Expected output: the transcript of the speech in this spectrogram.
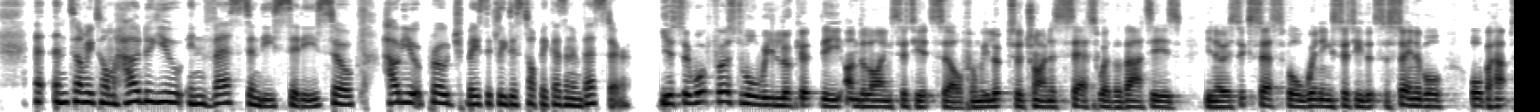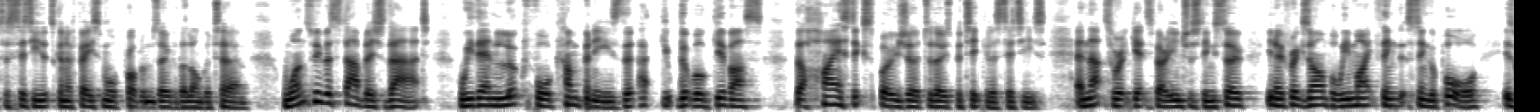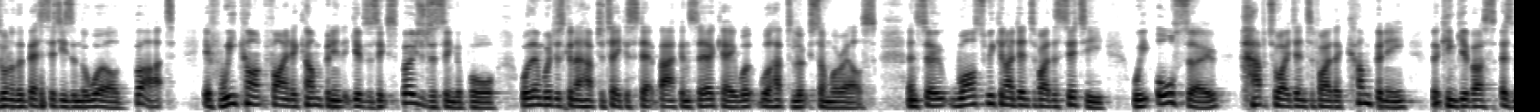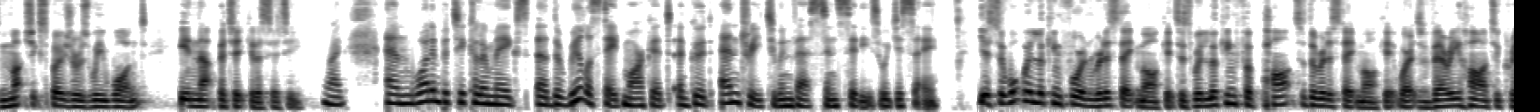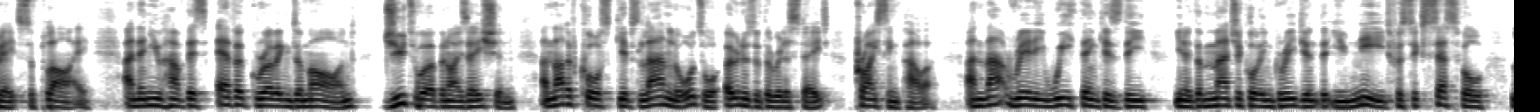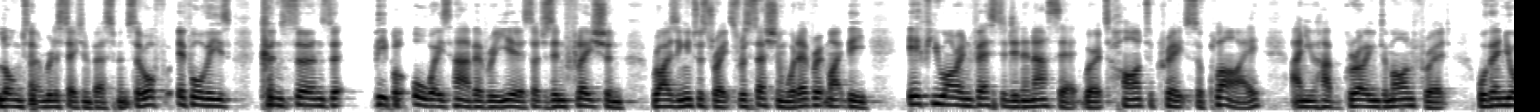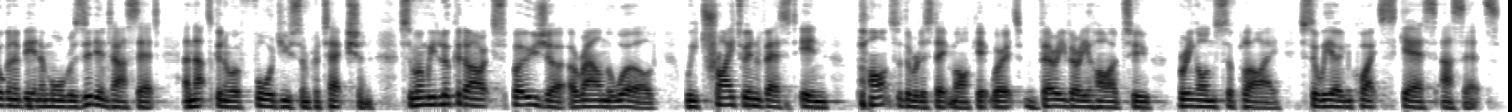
And tell me, Tom, how do you invest in these cities? So, how do you approach basically this topic as an investor? Yes. So, what first of all, we look at the underlying city itself, and we look to try and assess whether that is, you know, a successful, winning city that's sustainable, or perhaps a city that's going to face more problems over the longer term. Once we've established that, we then look for companies that that will give us the highest exposure to those particular cities, and that's where it gets very interesting. So, you know, for example, we might think that Singapore is one of the best cities in the world, but if we can't find a company that gives us exposure to Singapore, well, then we're just going to have to take take a step back and say, okay, we'll, we'll have to look somewhere else. And so, whilst we can identify the city, we also have to identify the company that can give us as much exposure as we want in that particular city. Right. And what in particular makes uh, the real estate market a good entry to invest in cities, would you say? Yes. so, what we're looking for in real estate markets is we're looking for parts of the real estate market where it's very hard to create supply. And then you have this ever growing demand due to urbanization. And that, of course, gives landlords or owners of the real estate pricing power. And that really, we think, is the, you know, the magical ingredient that you need for successful long-term real estate investment. So if, if all these concerns that people always have every year, such as inflation, rising interest rates, recession, whatever it might be, if you are invested in an asset where it's hard to create supply and you have growing demand for it, well, then you're going to be in a more resilient asset and that's going to afford you some protection. So when we look at our exposure around the world, we try to invest in parts of the real estate market where it's very, very hard to bring on supply. So we own quite scarce assets.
